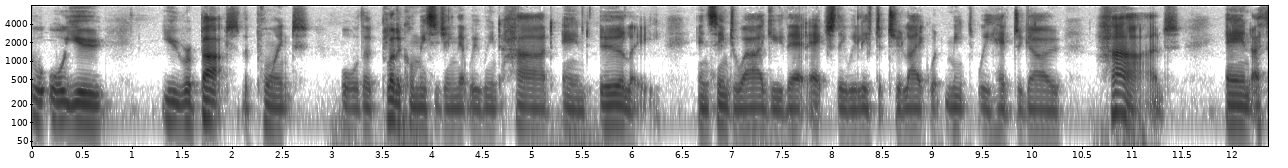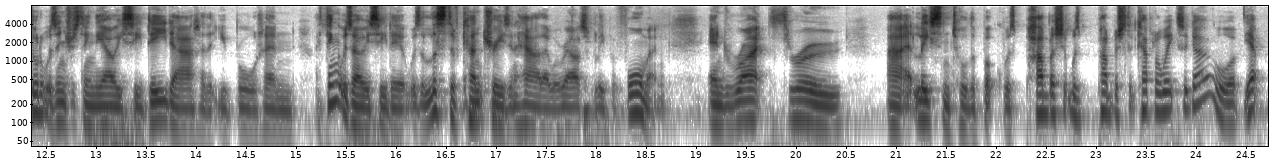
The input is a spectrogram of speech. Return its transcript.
or you, you rebut the point or the political messaging that we went hard and early and seem to argue that actually we left it too late, what meant we had to go hard. And I thought it was interesting the OECD data that you brought in. I think it was OECD. It was a list of countries and how they were relatively performing. And right through, uh, at least until the book was published, it was published a couple of weeks ago, or yep,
